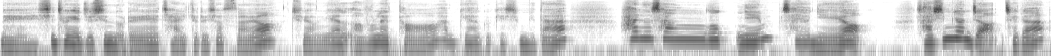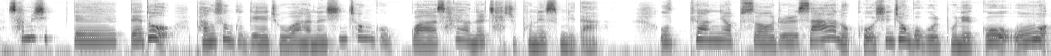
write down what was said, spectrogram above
네, 신청해 주신 노래 잘 들으셨어요? 주현미의 러브레터 함께하고 계십니다. 한상국님 사연이에요. 40년 전 제가 30대 때도 방송국에 좋아하는 신청곡과 사연을 자주 보냈습니다. 우편 엽서를 쌓아놓고 신청곡을 보냈고, 오,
